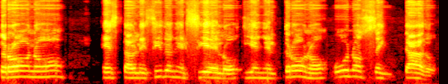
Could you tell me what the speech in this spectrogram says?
trono establecido en el cielo y en el trono uno sentado.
